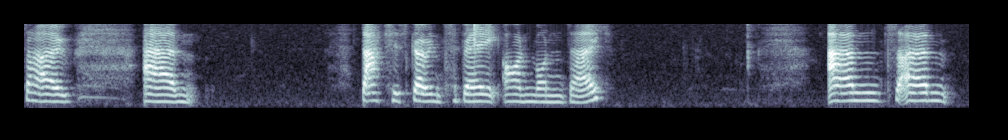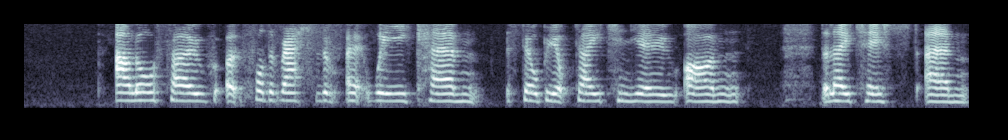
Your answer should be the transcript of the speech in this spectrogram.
So um, that is going to be on Monday and um, I'll also uh, for the rest of the uh, week um, still be updating you on the latest um,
